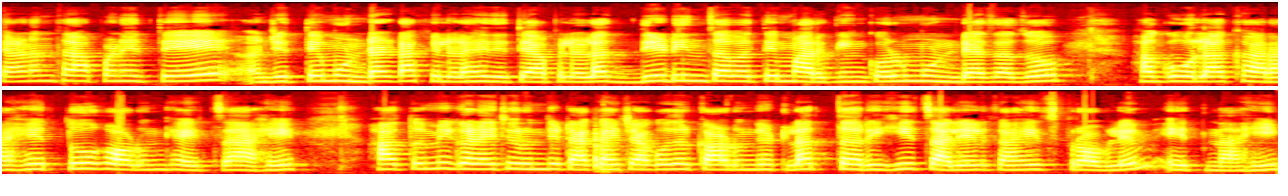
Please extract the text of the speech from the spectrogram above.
त्यानंतर आपण इथे जिथे मुंडा टाकलेला आहे तिथे आपल्याला दीड इंचावरती मार्किंग करून मुंड्याचा जो हा गोलाकार आहे तो काढून घ्यायचा आहे. हा तुम्ही गळ्याची रुंदी टाकायच्या अगोदर काढून घेतला तरीही चालेल काहीच प्रॉब्लेम येत नाही.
